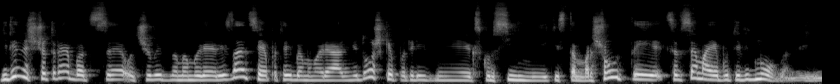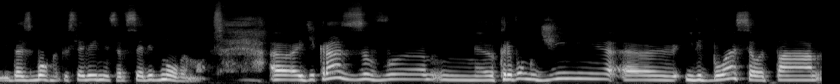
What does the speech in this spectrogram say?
єдине, що треба, це очевидно меморіалізація. Потрібні меморіальні дошки, потрібні екскурсійні якісь там маршрути. Це все має бути відновлене. І дасть Бог, ми після війни це все відновимо. Е, якраз в Кривому Джимі е, і відбулася ота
